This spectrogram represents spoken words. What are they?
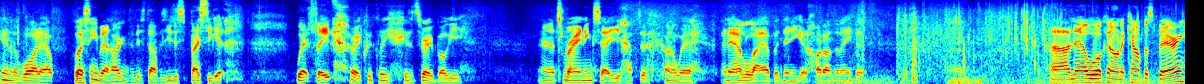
into the whiteout. Worst thing about hiking for this stuff is you just basically get wet feet very quickly because it's very boggy and it's raining so you have to kind of wear an outer layer but then you get hot underneath it. Uh, now walking on a compass bearing.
